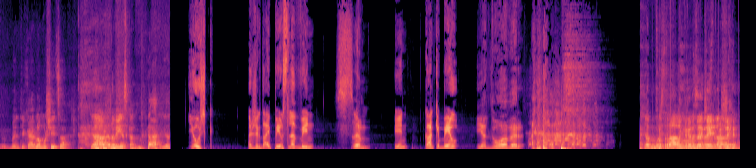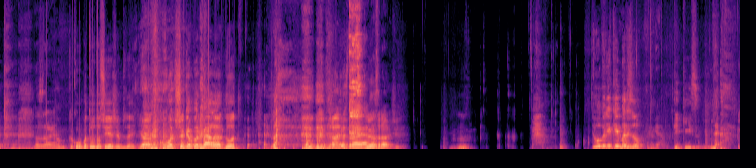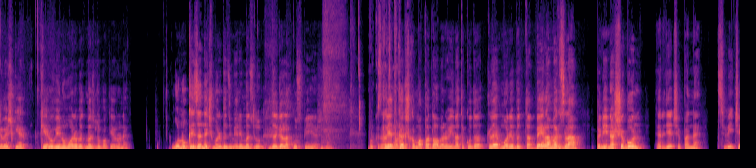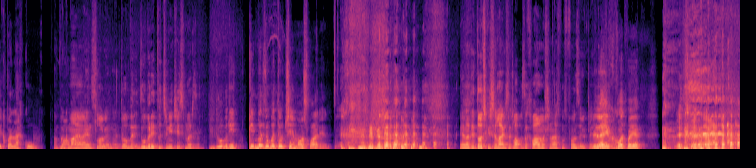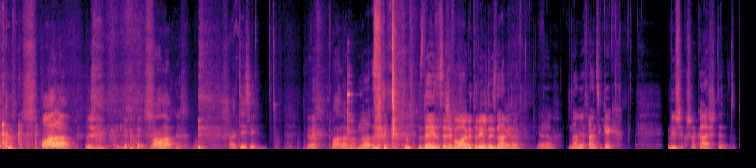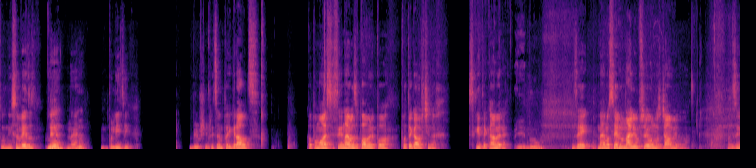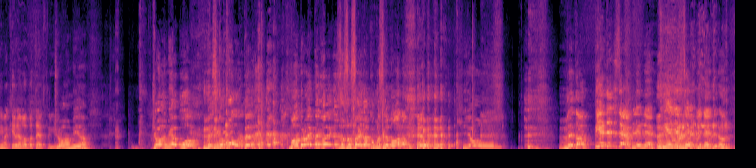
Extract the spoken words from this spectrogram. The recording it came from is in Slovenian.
Ben ti kaj je bila mušica? Ja, ena vinska. Ja, ja. Južk, a že kdaj pil slovin? Sem. In kak je bil? Je dober. Ja, bomo zdravi, ker na začetku že. Na zdravje. Kako pa to dosežem zdaj? Ja, Kot še ga prpela do. zdravi. Zdravje. Na zdravi že. Dober je, ki je mrzel. Ti kis. Kaj veš, kjer, kjer v vinu mora biti mrzlo, pa kjer ne. Uno, ki za nič mora biti zmeraj mrzlo, da ga lahko spiješ. Ne? Klet krško ima pa dobro vina, tako da tle mora biti ta bela mrzla, penina še bolj, rdeče pa ne. Cveček pa lahko. Ampak imajo en slogan, ne? Dobri, dobri tudi če ni čist mrzen. Dobri, ki je mrzel, pa te v čem osparjen. Ja, na tej točki se lahko zahvalimo še našemu sponzorju. Klej Lej, kot pa je. Hvala. Mislim. Hvala. A ti si. Ja, hvala. No. No, zdaj, da se že pomaga ugotovili, kdo je z nami. Ne? Ja, z nami je Franci Kek, bivši košarkaš, to nisem vedel, Ne, ne? ne, politik, bivši. predvsem pa igralec. Pa po mojem si se ga najbolj zapomnil po, po tegavščinah, skrite kamere. Je bil. Zdaj, meni osebno najljubše je uno z džamijo. No. Me zanima, kje je pa tebi. Džomija. Džomija bo, bez kako, pe. Mam roj med vojne za soseda, ko muslimana. Jo. Ne dam pjede zemljine, pjede zemljine, ti dam.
